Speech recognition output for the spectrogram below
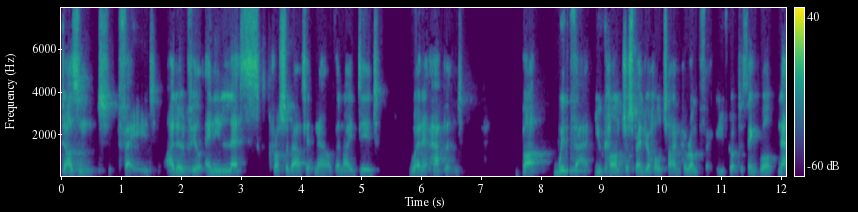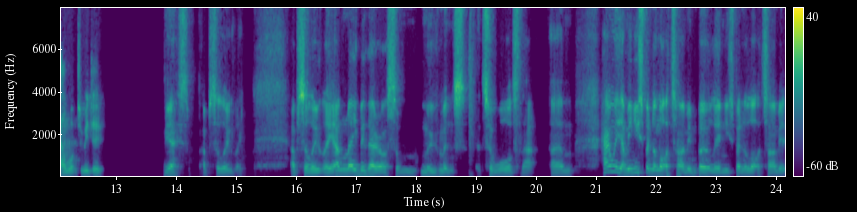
doesn't fade. I don't feel any less cross about it now than I did when it happened. But with that, you can't just spend your whole time harumphing. You've got to think, well, now what do we do? Yes, absolutely. Absolutely. And maybe there are some movements towards that. Um, how, are you? I mean, you spend a lot of time in Berlin, you spend a lot of time in,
